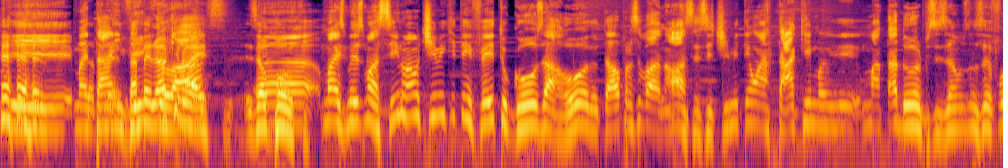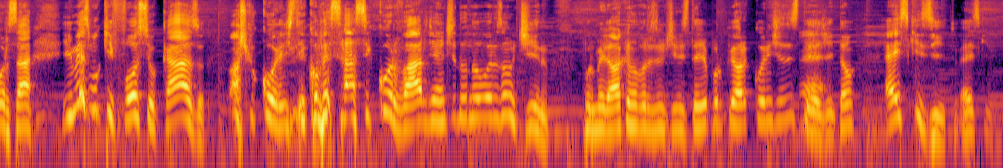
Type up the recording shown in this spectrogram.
E- mas tá invicto Tá melhor que lá. nós. Esse é o ponto. Ah, mas mesmo assim, não é um time que tem feito gols a rodo e tal, pra você falar, nossa, esse time tem um ataque ma- matador, precisamos nos reforçar. E mesmo que fosse o caso, eu acho que o Corinthians tem que começar a se curvar diante do Novo Horizontino. Por melhor que o Novo Horizontino esteja, por pior que o Corinthians esteja. Então, é esquisito, é esquisito.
